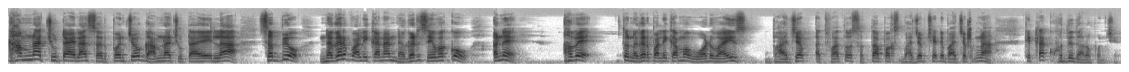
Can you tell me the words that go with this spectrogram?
ગામના ચૂંટાયેલા સરપંચો, ગામના ચૂંટાયેલા સભ્યો, નગરપાલિકાના નગરસેવકો અને હવે તો નગરપાલિકામાં વોર્ડ વાઇઝ ભાજપ અથવા તો સત્તા પક્ષ ભાજપ છે એટલે ભાજપના કેટલાક હોદ્દેદારો પણ છે.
